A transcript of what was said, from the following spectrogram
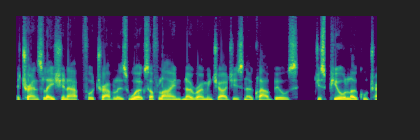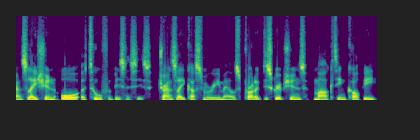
A translation app for travelers works offline, no roaming charges, no cloud bills just pure local translation, or a tool for businesses. Translate customer emails, product descriptions, marketing copy,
